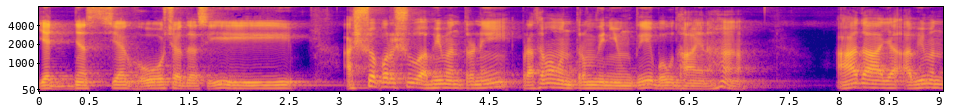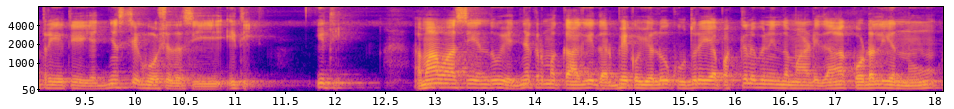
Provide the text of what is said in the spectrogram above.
ಯಜ್ಞಸ್ಯ ಘೋಷದಸಿ. ಅಶ್ವಪರಶು ಅಭಿಮಂತ್ರಣೆ ಪ್ರಥಮ ಮಂತ್ರಂ ವಿನಿಯುಂಕ್ತೆ ಬೌಧಾಯನ ಆದಾಯ ಅಭಿಮಂತ್ರಿಯತೆ ಯಜ್ಞಸ್ಯ ಘೋಷದಸಿ ಇತಿ. ಇತಿ. ಅಮಾವಾಸ್ಯೆಯಂದು ಯಜ್ಞಕರ್ಮಕ್ಕಾಗಿ ದರ್ಭೆ ಕೊಯ್ಯಲು ಕುದುರೆಯ ಪಕ್ಕೆಲುಬಿನಿಂದ ಮಾಡಿದ ಕೊಡಲಿಯನ್ನು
